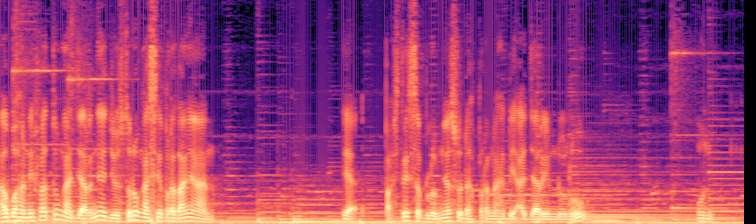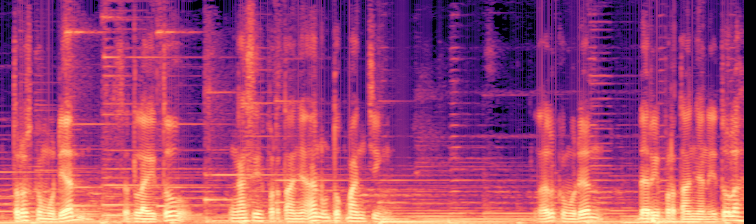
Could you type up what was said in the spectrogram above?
Abu Hanifah tuh ngajarnya justru ngasih pertanyaan. Ya pasti sebelumnya sudah pernah diajarin dulu terus kemudian setelah itu ngasih pertanyaan untuk mancing. Lalu kemudian dari pertanyaan itulah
